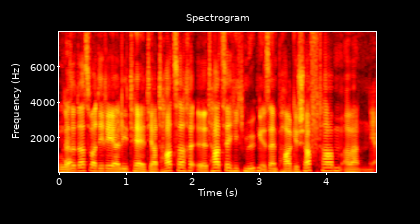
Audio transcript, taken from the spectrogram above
Ja. Also das war die Realität. Ja, Tatsache, äh, tatsächlich mögen es ein paar geschafft haben, aber ja.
